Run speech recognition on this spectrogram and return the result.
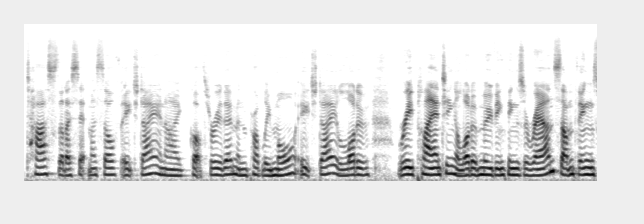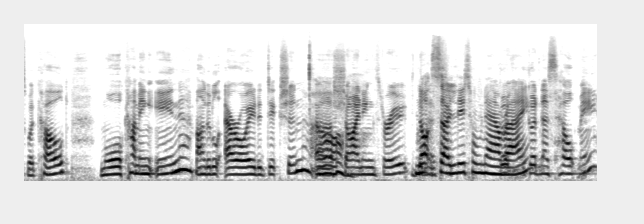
tasks that I set myself each day and I got through them and probably more each day. A lot of replanting, a lot of moving things around. Some things were cold. More coming in, my little aroid addiction uh, Oh. shining through. Not so little now, Good- Ray. Goodness help me,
